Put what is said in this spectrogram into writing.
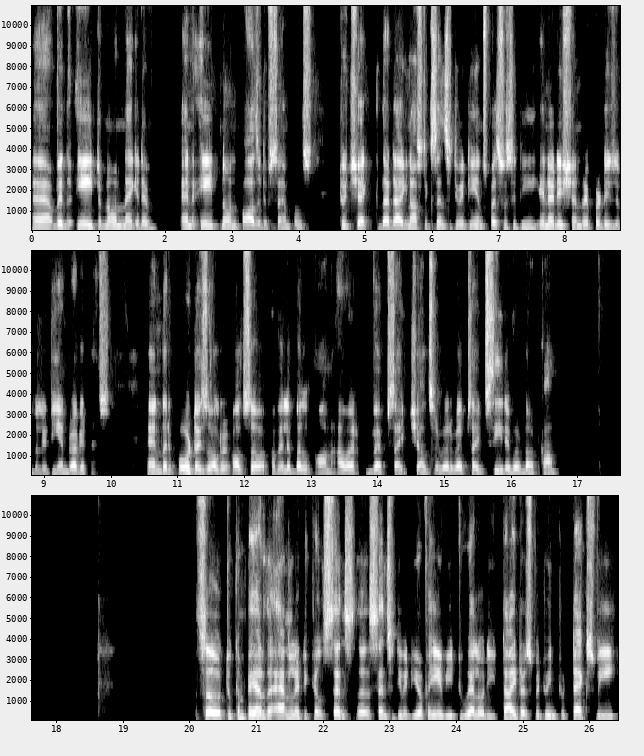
uh, with eight known negative and eight known positive samples to check the diagnostic sensitivity and specificity, in addition, reproducibility and ruggedness. And the report is also available on our website, Charles River website, criver.com. So to compare the analytical sense, uh, sensitivity of AAV2 LOD titers between two texts, we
